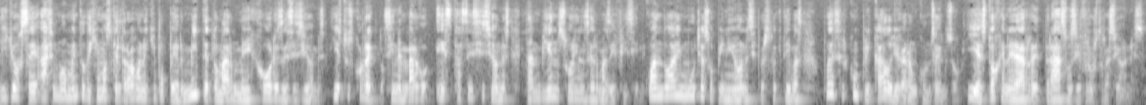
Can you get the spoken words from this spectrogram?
Y yo sé, hace un momento dijimos que el trabajo en equipo permite tomar mejores decisiones. Y esto es correcto. Sin embargo, estas decisiones también suelen ser más difíciles. Cuando hay muchas opiniones y perspectivas, puede ser complicado llegar a un consenso. Y esto genera retrasos y frustraciones.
